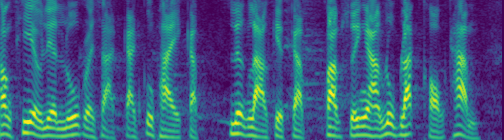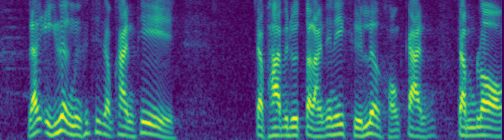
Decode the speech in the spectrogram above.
ท่องเที่ยวเรียนรู้ประวัติศาสตร์การกู้ภัยกับเรื่องราวเกี่ยวกับความสวยงามรูปลักษณ์ของถ้ำ และอีกเรื่องหนึ่งที่สำคัญที่จะพาไปดูตารางที่นี้คือเรื่องของการจำลอง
